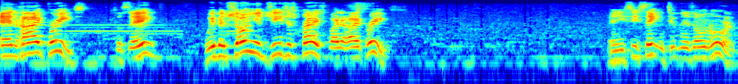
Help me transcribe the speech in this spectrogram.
and high priest. So see, we've been showing you Jesus Christ by the high priest. And you see Satan tooting his own horn.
